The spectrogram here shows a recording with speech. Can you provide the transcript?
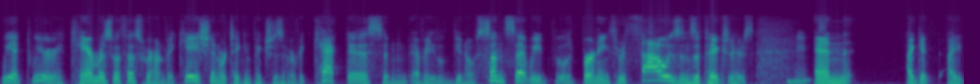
We had we were had cameras with us. We were on vacation. We're taking pictures of every cactus and every you know sunset. We were burning through thousands of pictures, mm-hmm. and I get I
